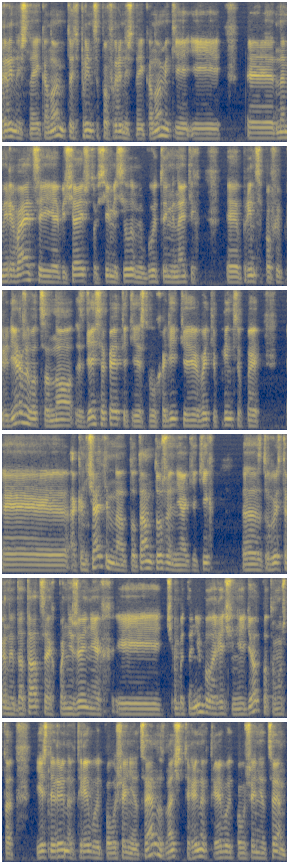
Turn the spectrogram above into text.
рыночной экономики, то есть принципов рыночной экономики и э, намеревается и обещает, что всеми силами будет именно этих э, принципов и придерживаться. Но здесь опять-таки, если уходить в эти принципы э, окончательно, то там тоже ни о каких Э, с другой стороны, дотациях, понижениях и чем бы то ни было речи не идет, потому что если рынок требует повышения цен, значит рынок требует повышения цен.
